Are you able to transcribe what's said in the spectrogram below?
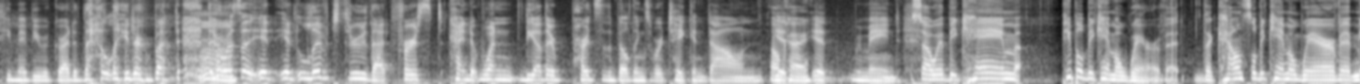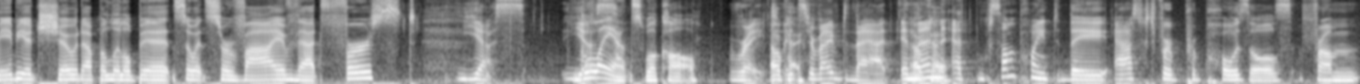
he maybe regretted that later but hmm. there was a it, it lived through that first kind of when the other parts of the buildings were taken down it- Okay. it, remained So it became people became aware of it. The council became aware of it. Maybe it showed up a little bit, so it survived that first yes yes glance, we'll call. Right. Okay. It survived that. And Okay. then at some point, they asked for proposals from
